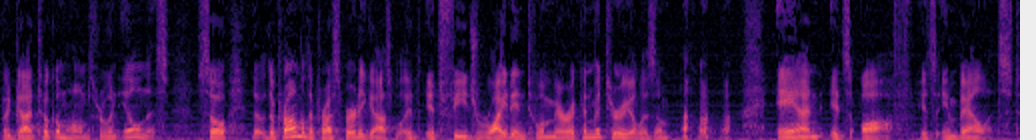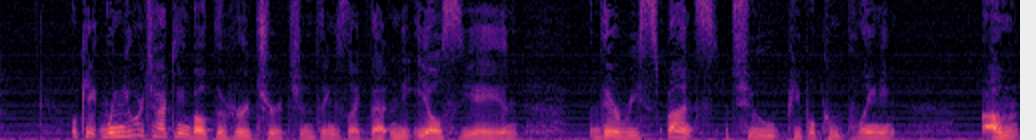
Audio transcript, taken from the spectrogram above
but God took him home through an illness. So the, the problem with the prosperity gospel, it, it feeds right into American materialism, and it's off. It's imbalanced. Okay, when you were talking about the Her Church and things like that, and the ELCA and their response to people complaining, um,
